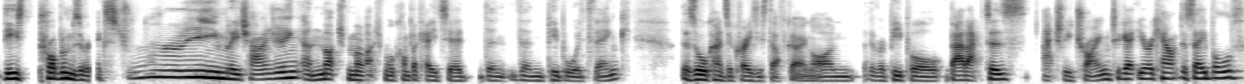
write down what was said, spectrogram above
These problems are extremely challenging and much, much more complicated than than people would think. There's all kinds of crazy stuff going on. There are people, bad actors, actually trying to get your account disabled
